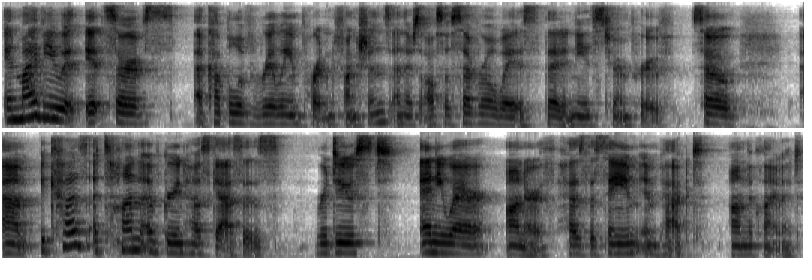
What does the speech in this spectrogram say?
in my view, it, it serves a couple of really important functions, and there's also several ways that it needs to improve. So, um, because a ton of greenhouse gases reduced anywhere on Earth has the same impact on the climate.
